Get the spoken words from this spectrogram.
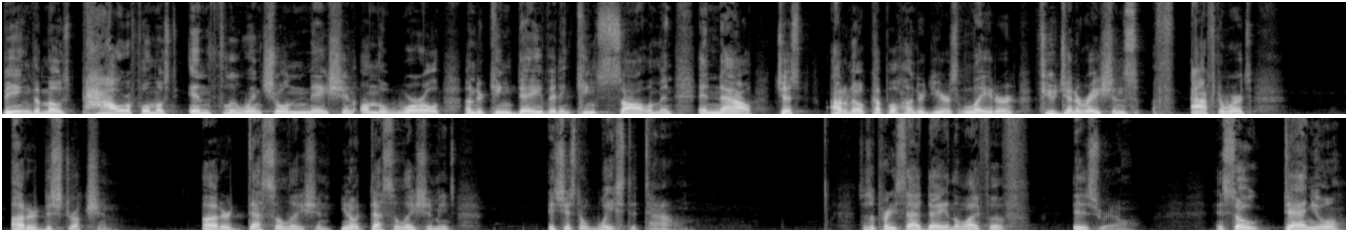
being the most powerful, most influential nation on the world under King David and King Solomon, and now just, I don't know, a couple hundred years later, few generations afterwards, utter destruction, utter desolation. You know what desolation means? It's just a wasted town. So it's a pretty sad day in the life of Israel. And so, Daniel,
